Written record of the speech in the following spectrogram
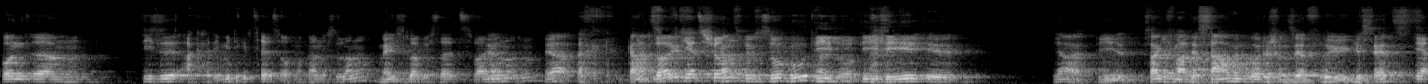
Und ähm, diese Akademie, die gibt es ja jetzt auch noch gar nicht so lange. Nee. ist, glaube ich, seit zwei Monaten. Ja, ganz Und läuft frisch, jetzt schon so gut. Die, also. die Idee, äh, ja, die, sage ich mal, der Samen wurde schon sehr früh gesetzt. Ja.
